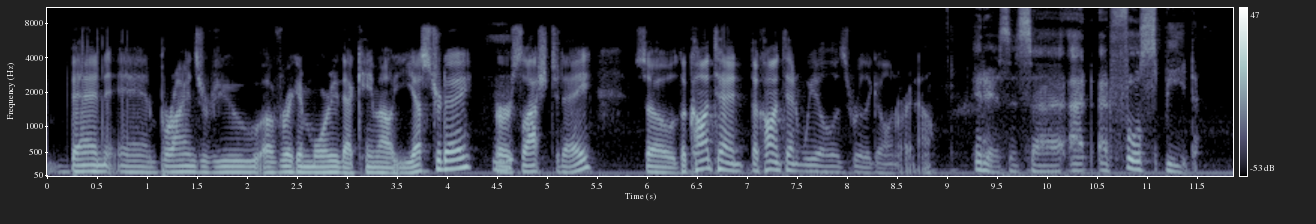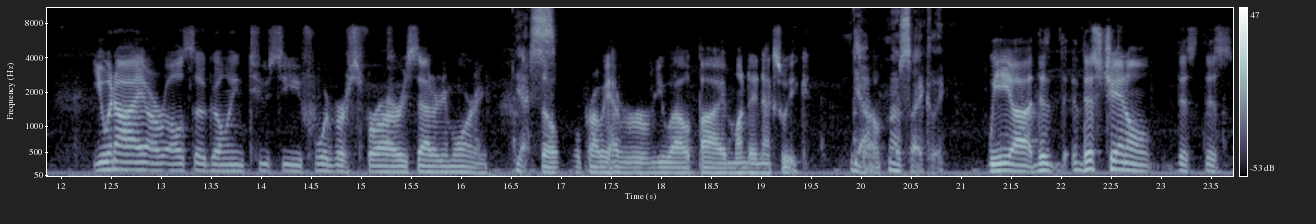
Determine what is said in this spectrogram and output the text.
Ben and Brian's review of Rick and Morty that came out yesterday or slash today. So the content the content wheel is really going right now. It is. It's uh, at at full speed. You and I are also going to see Ford versus Ferrari Saturday morning. Yes. So we'll probably have a review out by Monday next week. yeah, so- most likely. We uh th- this channel this this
